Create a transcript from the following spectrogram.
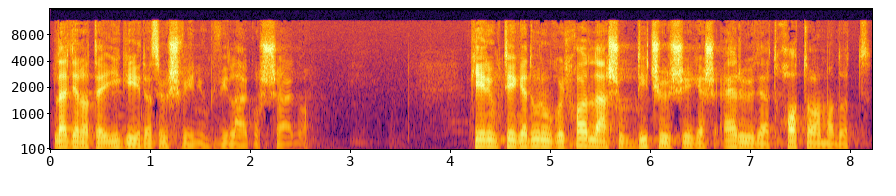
legyen a te igéd az ösvényünk világossága. Kérünk téged, Urunk, hogy hadd lássuk dicsőséges erődet, hatalmadat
